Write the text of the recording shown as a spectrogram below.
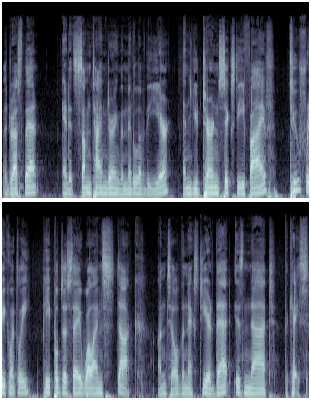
address that. And it's sometime during the middle of the year, and you turn 65. Too frequently, people just say, Well, I'm stuck until the next year. That is not the case.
